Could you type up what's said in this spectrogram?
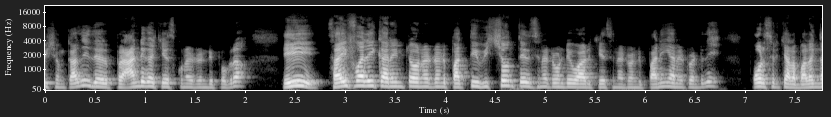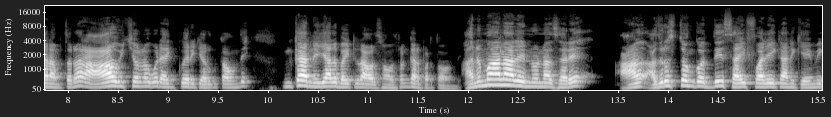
విషయం కాదు. ఇది బ్రాండ్గా చేసుకున్నటువంటి ప్రోగ్రామ్ ఈ సైఫ్ అలీ ఖాన్ ఇంట్లో ఉన్నటువంటి ప్రతి విషయం తెలిసినటువంటి వాడు చేసినటువంటి పని అనేటువంటిది పోలీసులు చాలా బలంగా నమ్ముతున్నారు. ఆ విషయంలో కూడా ఎంక్వైరీ జరుగుతూ ఉంది. ఇంకా నిజాలు బయటకు రావాల్సిన అవసరం కనపడుతూ ఉంది. అనుమానాలు ఎన్నున్నా సరే అదృష్టం కొద్దీ సైఫ్ అలీ ఖాన్కి ఏమీ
